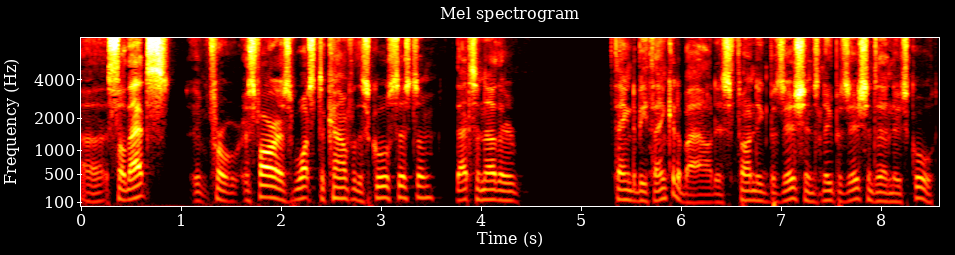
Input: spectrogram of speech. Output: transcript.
Uh, so that's for as far as what's to come for the school system. That's another thing to be thinking about is funding positions, new positions at a new school.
